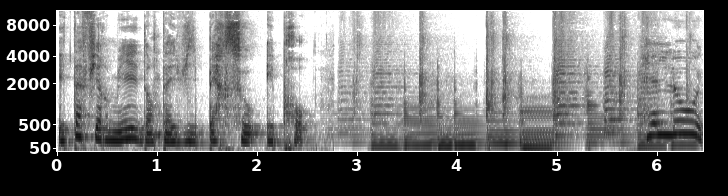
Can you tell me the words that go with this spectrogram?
et t'affirmer dans ta vie perso et pro. Hello et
